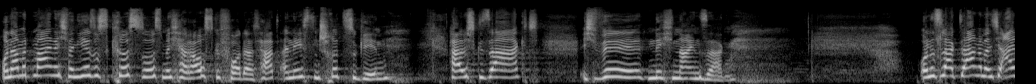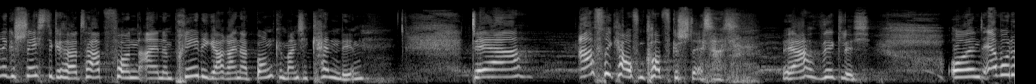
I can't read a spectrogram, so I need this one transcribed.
Und damit meine ich, wenn Jesus Christus mich herausgefordert hat, einen nächsten Schritt zu gehen, habe ich gesagt, ich will nicht Nein sagen. Und es lag daran, dass ich eine Geschichte gehört habe von einem Prediger, Reinhard Bonke, manche kennen den, der Afrika auf den Kopf gestellt hat. Ja, wirklich. Und er wurde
